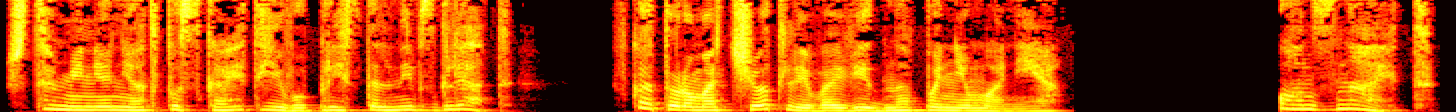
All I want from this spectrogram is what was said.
что меня не отпускает его пристальный взгляд, в котором отчетливо видно понимание. Он знает,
